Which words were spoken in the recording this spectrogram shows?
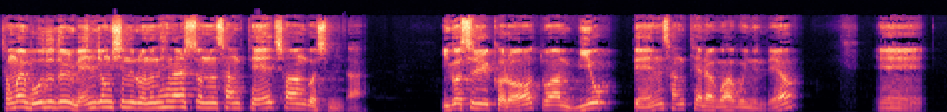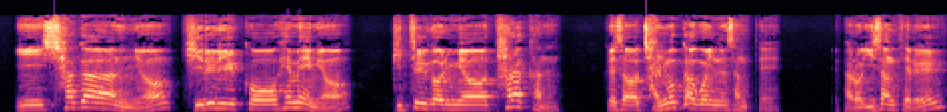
정말 모두들 맨정신으로는 행할 수 없는 상태에 처한 것입니다. 이것을 일컬어 또한 미혹된 상태라고 하고 있는데요. 예, 이 샤가는요, 길을 잃고 헤매며 비틀거리며 타락하는 그래서 잘못 가고 있는 상태, 바로 이 상태를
